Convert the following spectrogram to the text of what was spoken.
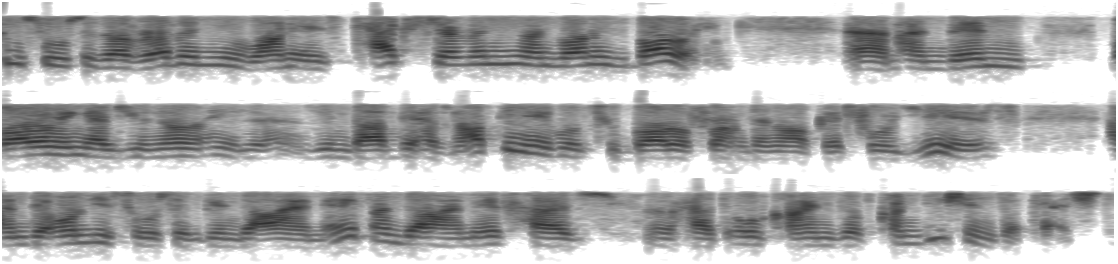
two sources of revenue. One is tax revenue and one is borrowing. Um, and then borrowing, as you know, uh, Zimbabwe has not been able to borrow from the market for years, and the only source has been the IMF, and the IMF has uh, had all kinds of conditions attached.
